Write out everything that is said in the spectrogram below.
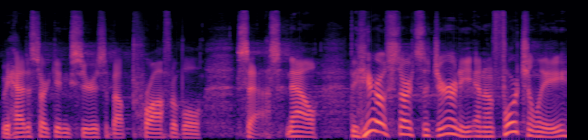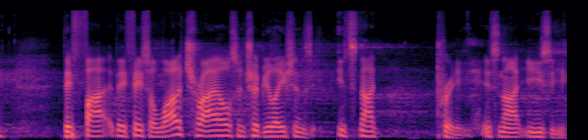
We had to start getting serious about profitable SaaS. Now, the hero starts the journey, and unfortunately, they, fi- they face a lot of trials and tribulations. It's not pretty, it's not easy.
